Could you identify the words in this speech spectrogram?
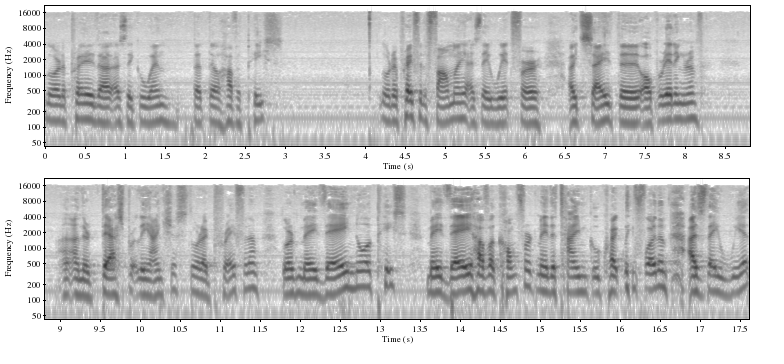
Lord, I pray that as they go in, that they'll have a peace Lord, I pray for the family as they wait for outside the operating room and, they're desperately anxious. Lord, I pray for them. Lord, may they know a peace. May they have a comfort. May the time go quickly for them as they wait.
